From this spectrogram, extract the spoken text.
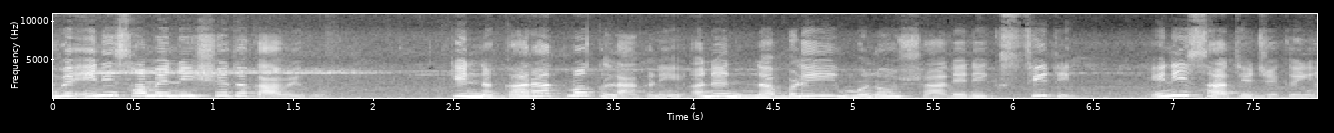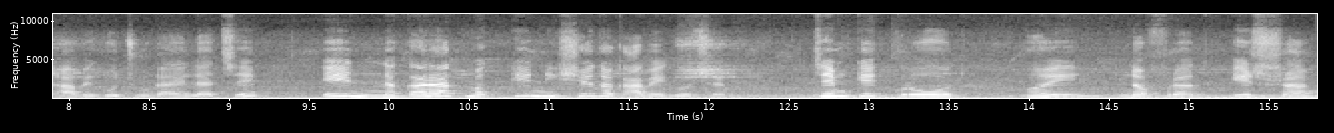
હવે એની સામે નિષેધક આવેગો કે નકારાત્મક લાગણી અને નબળી મનોશારીરિક સ્થિતિ, એની સાથે જે કંઈ આવેગો જોડાયેલા છે, એ નકારાત્મક કે નિષેધક આવેગો છે. જેમ કે ક્રોધ ભય, નફરત, ઈર્ષા,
